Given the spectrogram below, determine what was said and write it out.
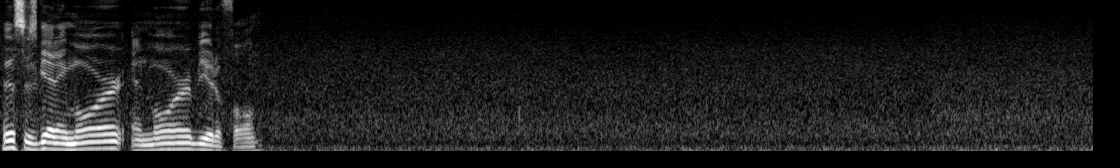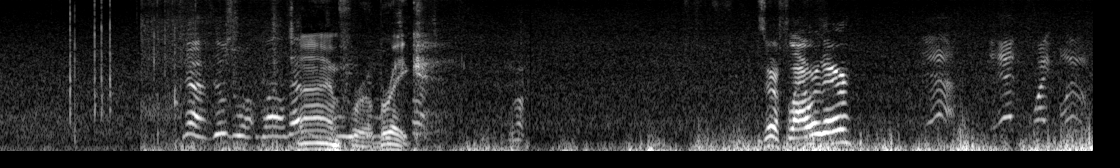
This is getting more and more beautiful. Yeah, those were wild. that Time was for a break. Is there a flower there? Yeah, it hadn't quite bloomed.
